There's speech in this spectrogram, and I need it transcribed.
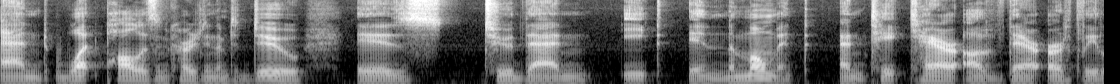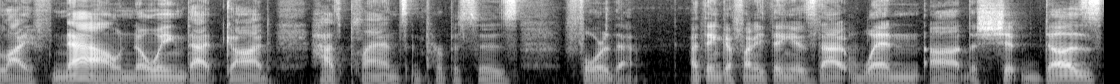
And what Paul is encouraging them to do is to then eat in the moment and take care of their earthly life now, knowing that God has plans and purposes for them. I think a funny thing is that when uh, the ship does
